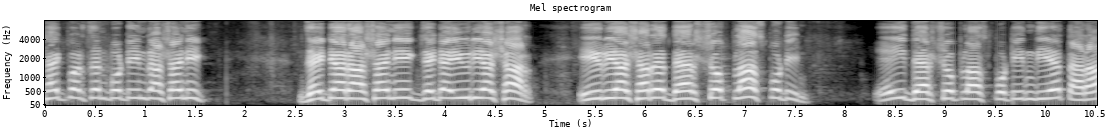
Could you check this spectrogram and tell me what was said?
ষাট পার্সেন্ট প্রোটিন রাসায়নিক। যেইটা রাসায়নিক যেটা ইউরিয়া সার। ইউরিয়া সারে দেড়শো প্লাস প্রোটিন এই দেড়শো প্লাস প্রোটিন দিয়ে তারা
